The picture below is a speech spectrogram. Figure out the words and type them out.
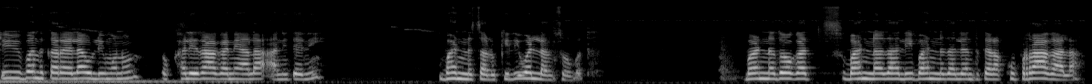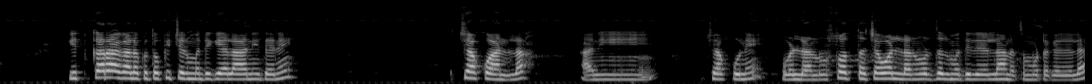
टी व्ही बंद करायला लावली म्हणून तो खाली रागाने आला आणि त्यांनी भांडणं चालू केली वडिलांसोबत. भांडणं दोघाच भांडणं झाली भांडणं झाल्यानंतर त्याला खूप राग आला. इतका राग आला की तो किचनमध्ये गेला आणि त्याने चाकू आणला आणि चाकूने वडिलांवर स्वतःच्या वडिलांवर जन्म दिलेल्या लहानाचं मोठं केलेला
